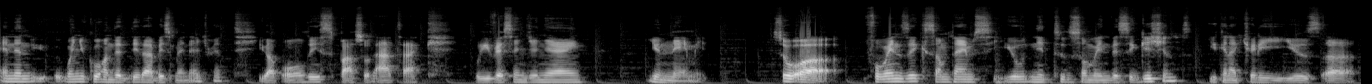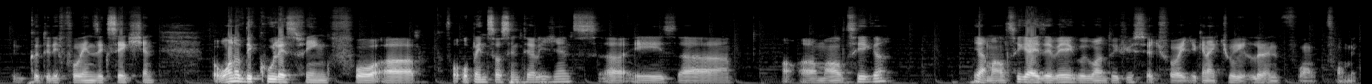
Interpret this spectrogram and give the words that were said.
And then when you go the database management, you have all this password attack, reverse engineering, you name it. So uh, forensic sometimes you need to do some investigations. You can actually use uh, go to the forensic section. But one of the coolest thing for uh, for open source intelligence uh, is uh, uh, Maltego. Yeah Maltego is a very good one. To if you search for it you can actually learn from from it.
